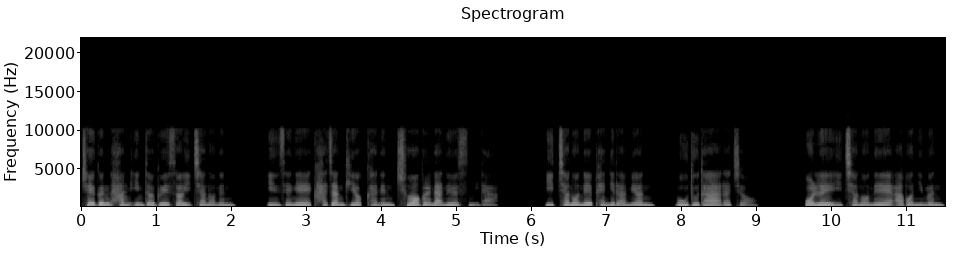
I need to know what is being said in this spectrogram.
최근 한 인터뷰에서 이찬원은 인생에 가장 기억하는 추억을 나누었습니다. 이찬원의 팬이라면 모두 다 알아죠. 원래 이찬원의 아버님은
